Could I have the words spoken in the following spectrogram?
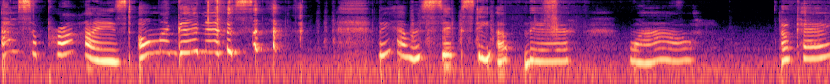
I'm surprised. Oh my goodness. we have a 60 up there. Wow. Okay,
